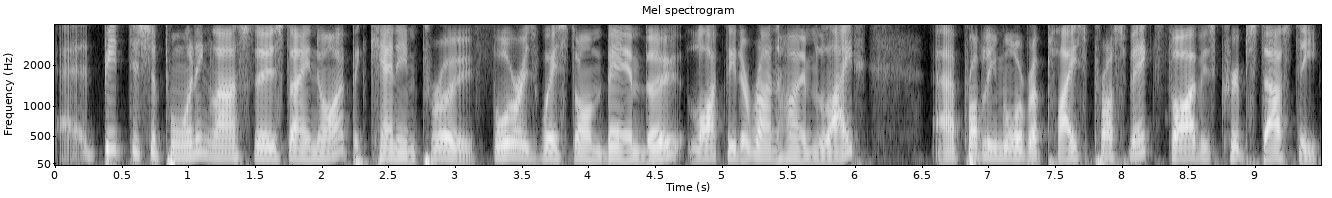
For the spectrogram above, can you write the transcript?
A bit disappointing last Thursday night, but can improve. Four is West on Bamboo, likely to run home late. Uh, probably more of a place prospect. Five is Cripps Dusty.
